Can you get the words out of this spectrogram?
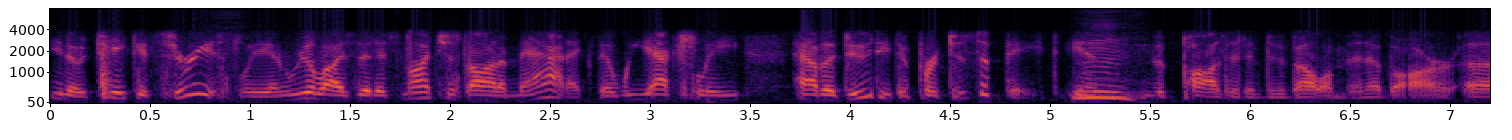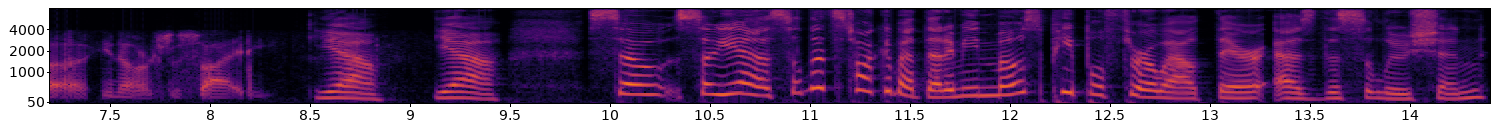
you know, take it seriously and realize that it's not just automatic. That we actually have a duty to participate in Mm. the positive development of our, uh, you know, our society. Yeah. Yeah. So so yeah, so let's talk about that. I mean, most people throw out there as the solution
